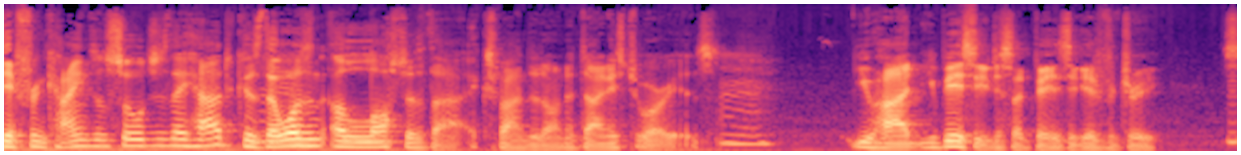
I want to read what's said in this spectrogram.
different kinds of soldiers they had because there Mm. wasn't a lot of that expanded on in Dynasty Warriors Mm. You had you basically just had basic infantry, Mm-hmm.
